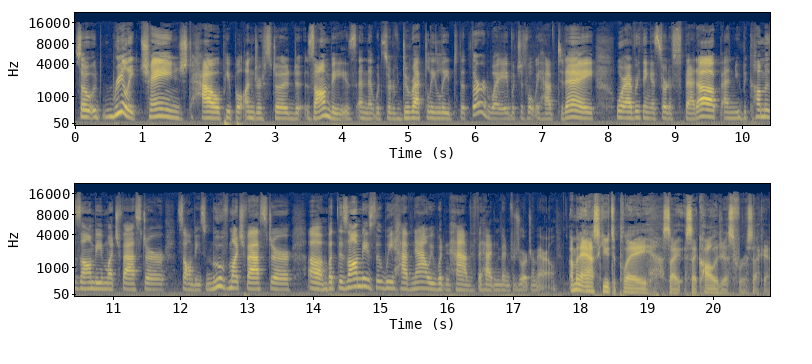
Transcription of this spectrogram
so it really changed how people understood zombies, and that would sort of directly lead to the third wave, which is what we have today, where everything is sort of sped up and you become a zombie much faster. Zombies move much faster. Um, but the zombies that we have now, we wouldn't have if it hadn't been for George Romero. i'm going to ask you to play psy- psychologist for a second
